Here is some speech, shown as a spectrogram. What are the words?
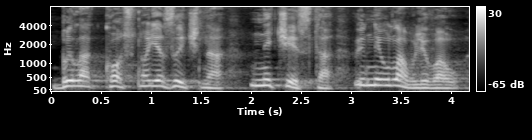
була косноязична, нечиста. Він не улавлював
